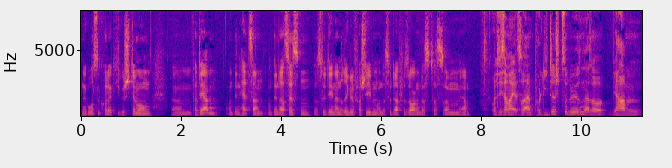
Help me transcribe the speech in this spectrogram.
eine große kollektive Stimmung ähm, verderben und den Hetzern und den Rassisten, dass wir denen einen Riegel verschieben und dass wir dafür sorgen, dass das, ähm, ja. Und ich sag mal, jetzt so ein politisch zu lösen, also wir haben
